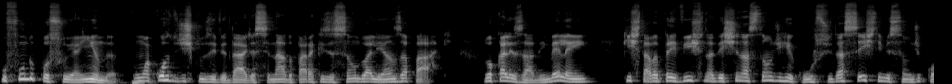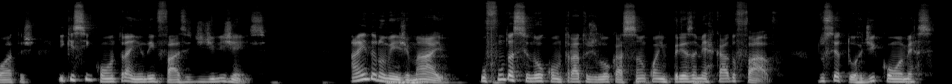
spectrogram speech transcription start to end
O fundo possui ainda um acordo de exclusividade assinado para a aquisição do Alianza Parque, localizado em Belém, que estava previsto na destinação de recursos da sexta emissão de cotas e que se encontra ainda em fase de diligência. Ainda no mês de maio, o fundo assinou contrato de locação com a empresa Mercado Favo, do setor de e-commerce,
